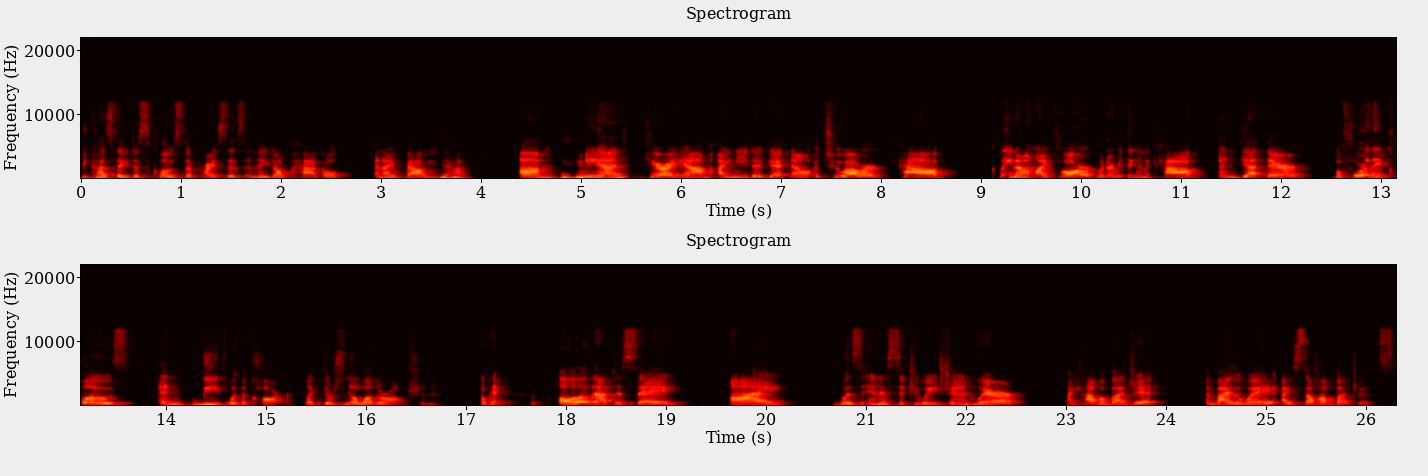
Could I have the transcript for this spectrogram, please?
because they disclose their prices and they don't haggle. And I value mm-hmm. that. Um, mm-hmm. And here I am. I need to get now a two hour cab, clean out my car, put everything in the cab, and get there before they close and leave with a car. Like there's no other option now. Okay. All of that to say, I was in a situation where I have a budget. And by the way, I still have budgets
